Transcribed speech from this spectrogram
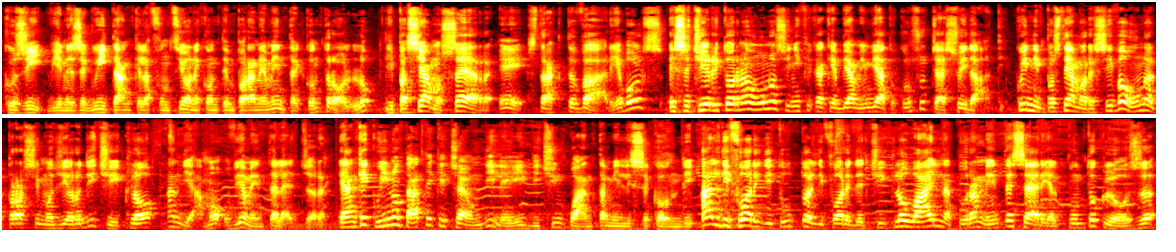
così viene eseguita anche la funzione contemporaneamente al controllo, gli passiamo ser e struct variables e se ci ritorna 1 significa che abbiamo inviato con successo i dati. Quindi impostiamo receive 1 al prossimo giro di ciclo andiamo ovviamente a leggere. E anche qui notate che c'è un delay di 50 millisecondi. Al di fuori di tutto, al di fuori del ciclo while, naturalmente serial.close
